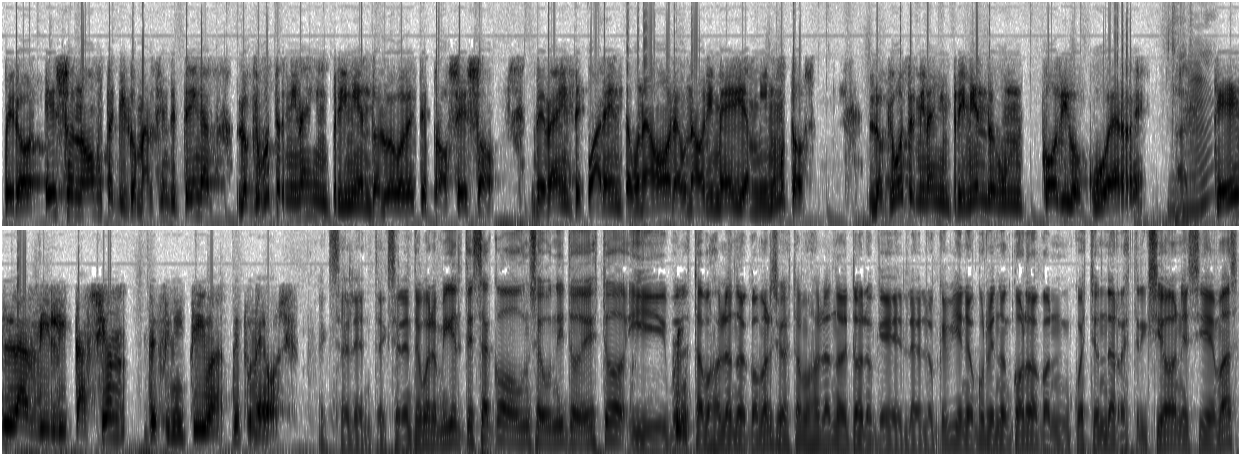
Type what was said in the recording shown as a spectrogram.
pero eso no obsta que el comerciante tenga lo que vos terminás imprimiendo luego de este proceso de 20, 40, una hora, una hora y media, minutos, lo que vos terminás imprimiendo es un código QR que es la habilitación definitiva de tu negocio. Excelente, excelente. Bueno, Miguel, te saco un segundito de esto y bueno, estamos hablando de comercio, estamos hablando de todo lo que lo que viene ocurriendo en Córdoba con cuestión de restricciones y demás.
